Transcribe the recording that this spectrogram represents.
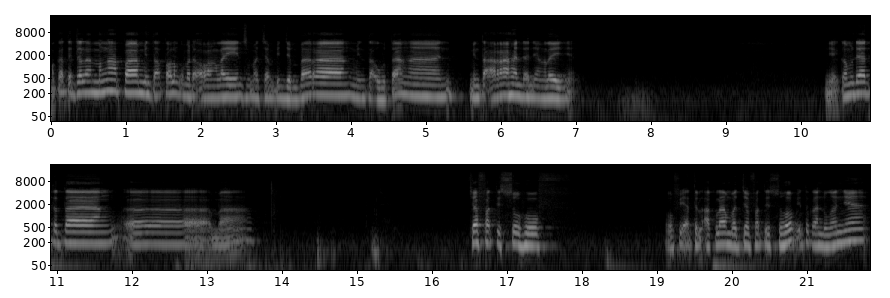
maka tidaklah mengapa minta tolong kepada orang lain semacam pinjam barang, minta hutangan, minta arahan dan yang lainnya. Ya, kemudian tentang uh, Jafatis Suhuf. Rufiatul Aklam wa Jafatis Suhuf itu kandungannya.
